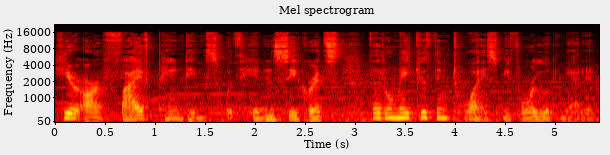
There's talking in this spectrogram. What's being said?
here are five paintings with hidden secrets that'll make you think twice before looking at it.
